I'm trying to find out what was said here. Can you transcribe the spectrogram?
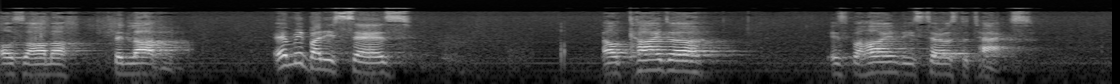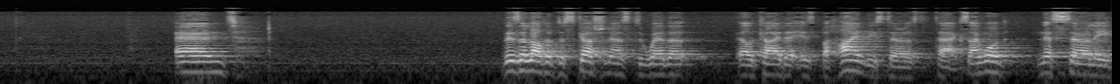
Osama bin Laden. Everybody says Al Qaeda is behind these terrorist attacks. And there's a lot of discussion as to whether Al Qaeda is behind these terrorist attacks. I won't necessarily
